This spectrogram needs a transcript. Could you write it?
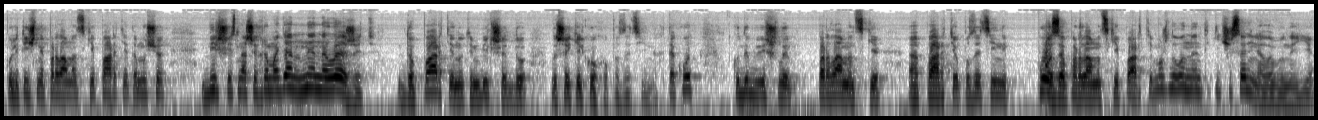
політичні парламентські партії, тому що більшість наших громадян не належить до партії, ну тим більше до лише кількох опозиційних. Так от, куди б війшли парламентські е, партії опозиційні, позапарламентські партії, можливо, не такі чисельні, але вони є.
